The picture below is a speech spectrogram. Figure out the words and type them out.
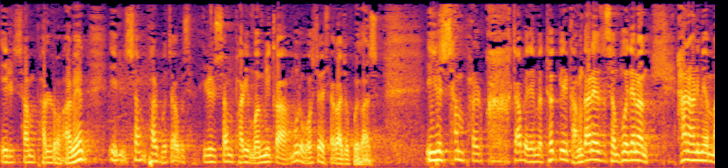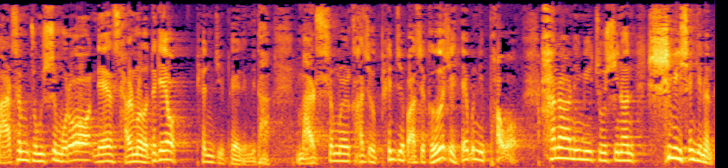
138로. 아멘? 138 붙잡으세요. 138이 뭡니까? 물어보세요. 해가지고 가서. 138 확 잡아야 되면 특별히 강단에서 선포되는 하나님의 말씀 중심으로 내 삶을 어떻게 해요? 편집해야 됩니다. 말씀을 가지고 편집하세요. 그것이 해븐리 파워. 하나님이 주시는 힘이 생기는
